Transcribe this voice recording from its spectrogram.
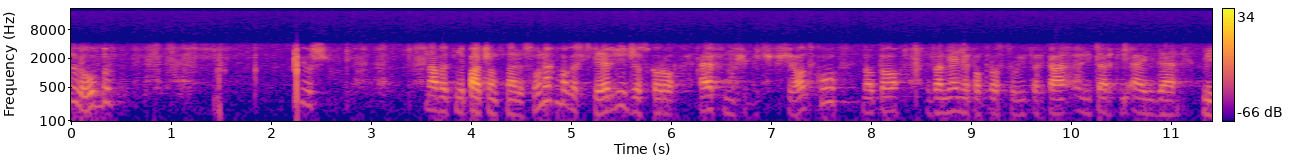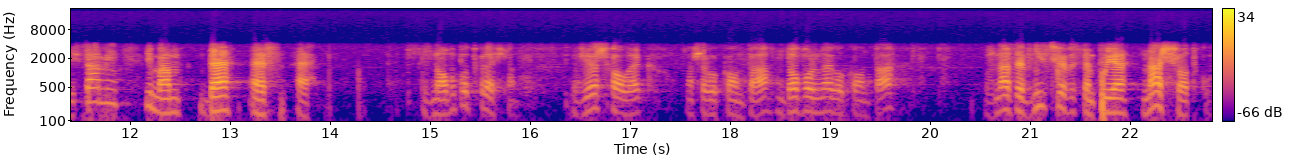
lub już nawet nie patrząc na rysunek mogę stwierdzić, że skoro F musi być w środku, no to zamienię po prostu literka, literki E i D miejscami i mam D, F, E. Znowu podkreślam, wierzchołek naszego kąta, dowolnego kąta w nazewnictwie występuje na środku.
